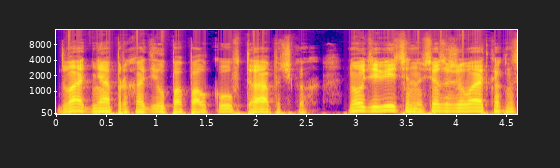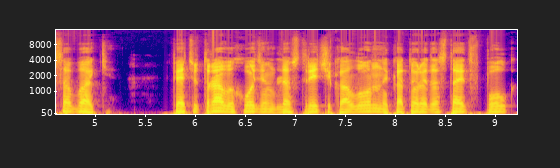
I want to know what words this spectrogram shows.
Два дня проходил по полку в тапочках, но удивительно, все заживает, как на собаке пять утра выходим для встречи колонны, которая доставит в полк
